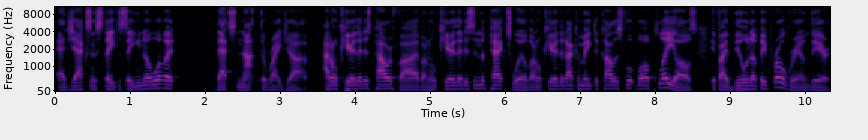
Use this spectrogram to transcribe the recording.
at Jackson State to say, you know what? That's not the right job. I don't care that it's Power Five. I don't care that it's in the Pac 12. I don't care that I can make the college football playoffs if I build up a program there.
